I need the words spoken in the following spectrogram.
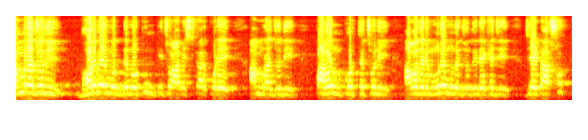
আমরা যদি ধর্মের মধ্যে নতুন কিছু আবিষ্কার করে আমরা যদি পালন করতে চলি, আমাদের মনে মনে যদি রেখেছি যে এটা সত্য,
